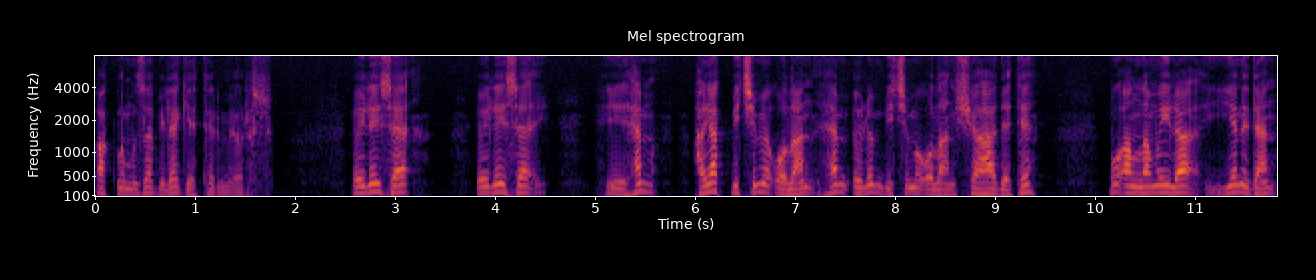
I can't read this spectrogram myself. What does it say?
aklımıza bile getirmiyoruz. Öyleyse öyleyse e, hem hayat biçimi olan hem ölüm biçimi olan şehadeti bu anlamıyla yeniden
